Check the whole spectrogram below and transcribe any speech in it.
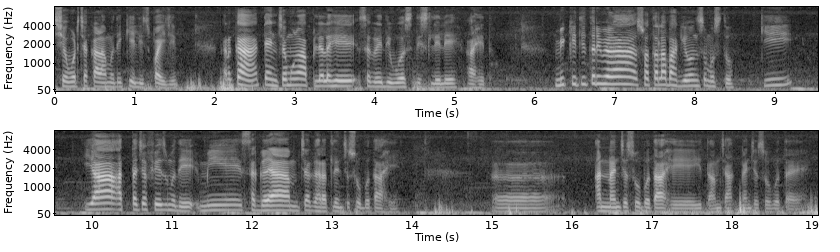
शेवटच्या काळामध्ये केलीच पाहिजे. कारण का? त्यांच्यामुळं आपल्याला हे सगळे दिवस दिसलेले आहेत. मी कितीतरी वेळा स्वतःला भाग्यवान समजतो की या आत्ताच्या फेजमध्ये मी सगळ्या आमच्या घरातल्यांच्या सोबत आहे. अण्णांच्यासोबत अण्णांच्या सोबत आहे इथं आमच्या अक्कांच्या सोबत आहे.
